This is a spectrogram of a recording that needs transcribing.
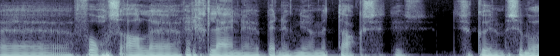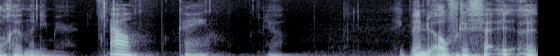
eh, volgens alle richtlijnen, ben ik nu aan mijn taxen. Dus ze, kunnen, ze mogen helemaal niet meer. Oh, oké. Ik ben nu over de... eh, eh,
